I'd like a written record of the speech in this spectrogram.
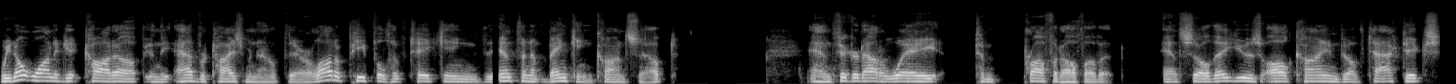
We don't want to get caught up in the advertisement out there. A lot of people have taken the infinite banking concept and figured out a way to profit off of it. And so they use all kind of tactics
